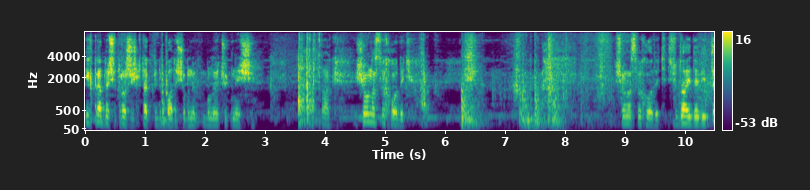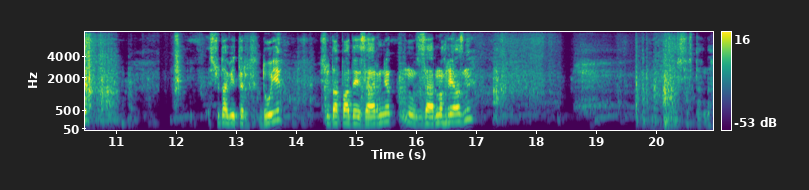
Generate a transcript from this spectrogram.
Їх треба ще трошечки так підрубати, щоб вони були чуть нижчі. Так, і що у нас виходить? Що у нас виходить? Сюди йде вітер. Сюди вітер дує, сюди падає зерня, ну, зерно грязне. Ось ось так, да.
